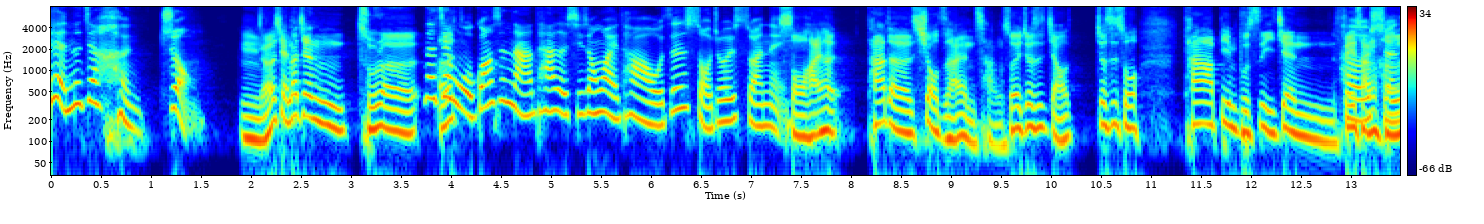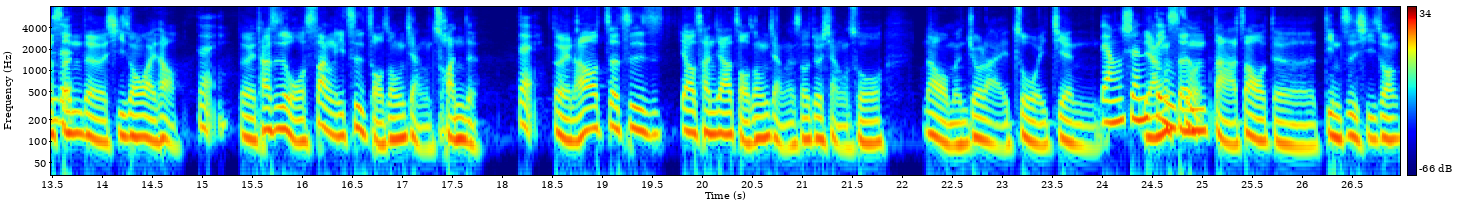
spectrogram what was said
且那件很重。嗯，而且那件除了那件，我光是拿他的西装外套，我真的手就会酸呢、欸。手还很，他的袖子还很长，所以就是脚，就是说，它并不是一件非常合身的西装外套。对对，它是我上一次走中奖穿的。对对，然后这次要参加走中奖的时候，就想说，那我们就来做一件量身量身打造的定制西装。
